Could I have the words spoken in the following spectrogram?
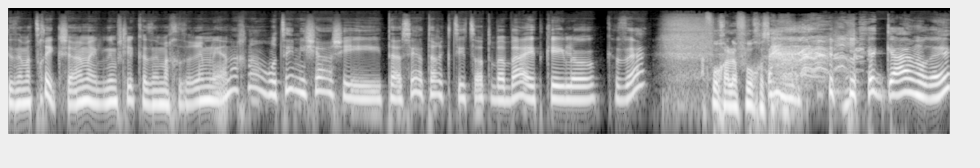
כי זה מצחיק, שהיום הילדים שלי כזה מחזירים לי, אנחנו רוצים אישה שהיא תעשה יותר קציצות בבית, כאילו, כזה. הפוך על הפוך עושים. לגמרי.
